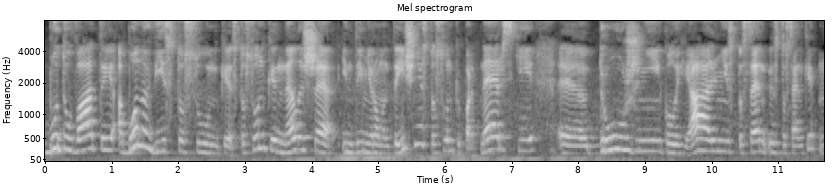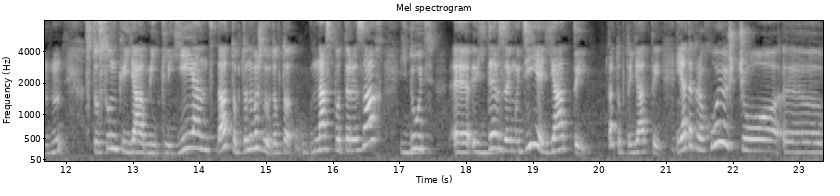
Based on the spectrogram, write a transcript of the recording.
будувати або нові стосунки. Стосунки не лише інтимні, романтичні, стосунки партнерські, е, дружні, колегіальні, стосен, стосенки, угу. стосунки я мій клієнт. Да? Тобто неважливо. Тобто в нас по терезах йдуть, е, йде взаємодія я ти. Та, тобто я ти. І я так рахую, що е,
